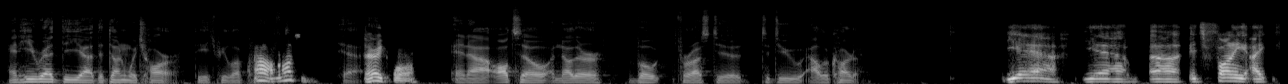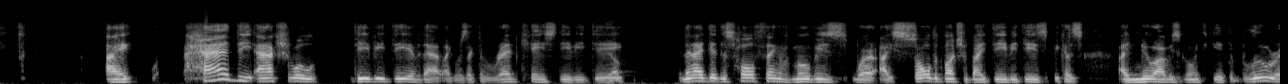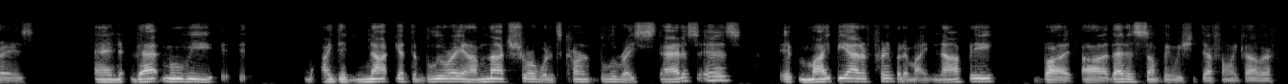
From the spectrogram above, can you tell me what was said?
and he read the uh, the Dunwich Horror, the H.P. Lovecraft. Oh, awesome. Yeah, Very cool. and uh, also another vote for us to to do Alucarda. Yeah, yeah. Uh, it's funny. I I had the actual DVD of that, like it was like the red case DVD. Yep. And then I did this whole thing of movies where I sold a bunch of my DVDs because I knew I was going to get the Blu-rays. And that movie, I did not get the Blu-ray, and I'm not sure what its current Blu-ray status is. It might be out of print, but it might not be. But uh, that is something we should definitely cover.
